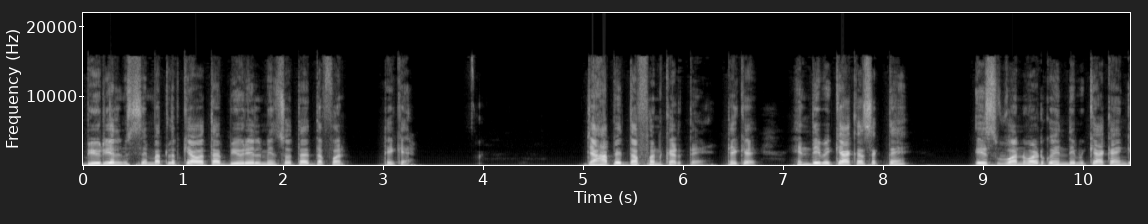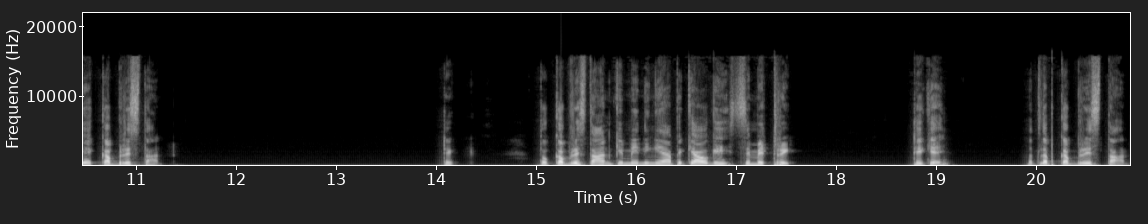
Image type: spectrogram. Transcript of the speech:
ब्यूरियल से मतलब क्या होता है? ब्यूरियल मीन्स होता है दफन, ठीक है? जहाँ पे दफन करते हैं, ठीक है? हिंदी में क्या कर सकते हैं? इस वन वर्ड को हिंदी में क्या कहेंगे? कब्रिस्तान। ठीक। तो कब्रिस्तान की मीनिंग यहाँ पे क्या होगी? सिमेट्री ठीक है? मतलब कब्रिस्तान।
